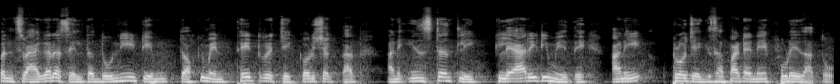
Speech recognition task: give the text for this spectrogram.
पण स्वॅगर असेल तर दोन्ही टीम डॉक्युमेंट थेट चेक करू शकतात आणि इन्स्टंटली क्लॅरिटी मिळते आणि प्रोजेक्ट झपाट्याने पुढे जातो.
